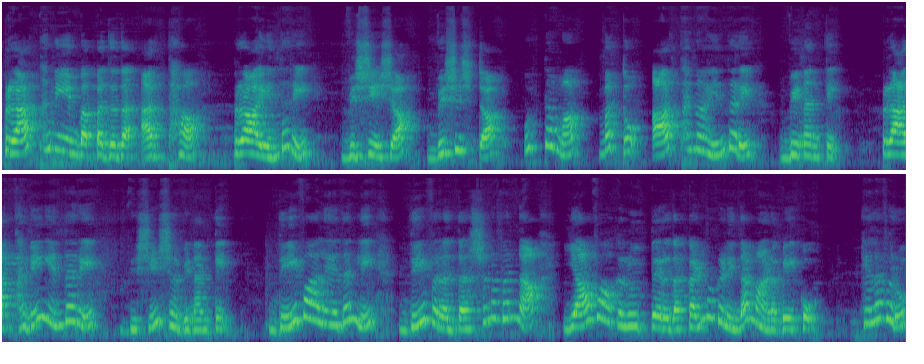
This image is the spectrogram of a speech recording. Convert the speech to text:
ಪ್ರಾರ್ಥನೆ ಎಂಬ ಪದದ ಅರ್ಥ ಪ್ರಾ ಎಂದರೆ ವಿಶೇಷ, ವಿಶಿಷ್ಟ, ಉತ್ತಮ ಮತ್ತು ಆರ್ಥನ ಎಂದರೆ ವಿನಂತಿ. ಪ್ರಾರ್ಥನೆ ಎಂದರೆ ವಿಶೇಷ ವಿನಂತಿ. ದೇವಾಲಯದಲ್ಲಿ ದೇವರ ದರ್ಶನವನ್ನ ಯಾವಾಗಲೂ ತೆರೆದ ಕಣ್ಣುಗಳಿಂದ ಮಾಡಬೇಕು. ಕೆಲವರು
